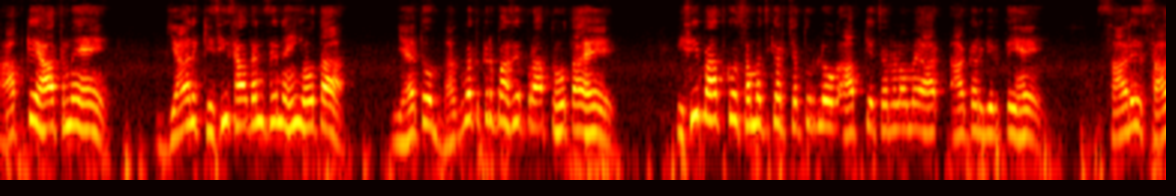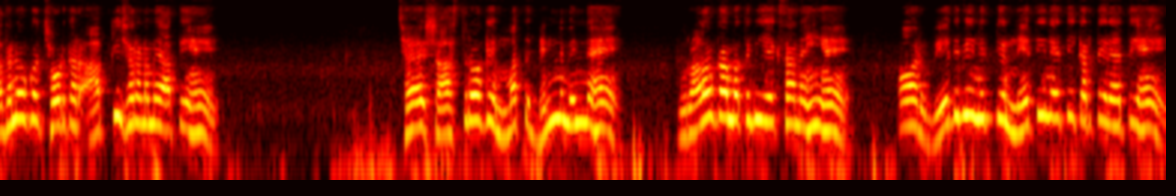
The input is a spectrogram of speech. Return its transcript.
आपके हाथ में है। ज्ञान किसी साधन से नहीं होता यह तो भगवत कृपा से प्राप्त होता है। इसी बात को समझकर चतुर लोग आपके चरणों में आ, आकर गिरते हैं। सारे साधनों को छोड़कर आपकी शरण में आते हैं। छह शास्त्रों के मत भिन्न भिन्न हैं। पुराणों का मत भी एक सा नहीं है और वेद भी नित्य नेति नेति करते रहते हैं।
